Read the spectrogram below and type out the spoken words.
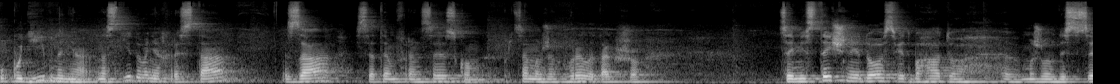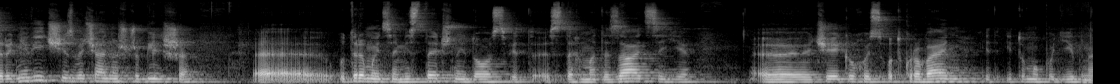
уподібнення, наслідування Христа за святим Франциском. Про це ми вже говорили так, що цей містичний досвід багато, е, можливо, десь середньовіччі, звичайно, що більше. Е, Утримується містичний досвід стигматизації е, чи якихось откровень і, тому подібне.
